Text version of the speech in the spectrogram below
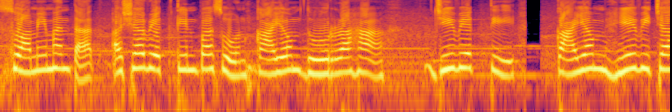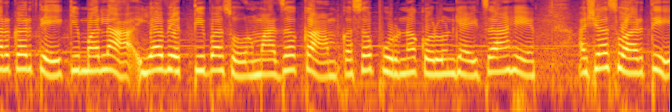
स्वामी म्हणतात अशा व्यक्तींपासून कायम दूर राहा. जी व्यक्ती कायम हे विचार करते की मला या व्यक्तीपासून माझं काम कसं पूर्ण करून घ्यायचं आहे अशा स्वार्थी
